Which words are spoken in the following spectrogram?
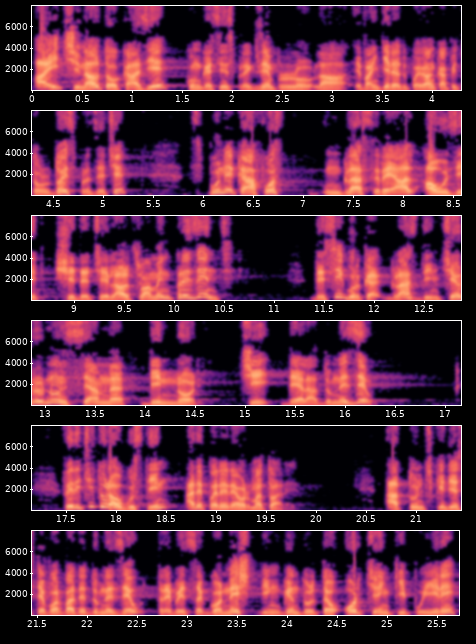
Aici și în altă ocazie, cum găsim spre exemplu la Evanghelia după Ioan capitolul 12, spune că a fost un glas real auzit și de ceilalți oameni prezenți. Desigur că glas din ceruri nu înseamnă din nori, ci de la Dumnezeu. Fericitul Augustin are părerea următoare. Atunci când este vorba de Dumnezeu, trebuie să gonești din gândul tău orice închipuire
